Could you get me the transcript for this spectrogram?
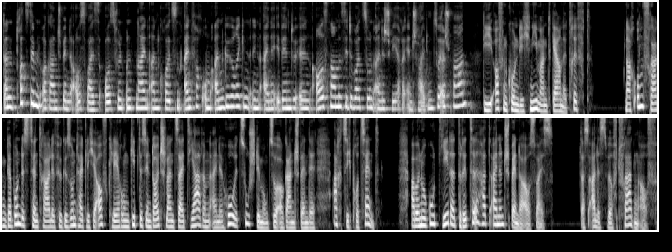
dann trotzdem einen Organspendeausweis ausfüllen und Nein ankreuzen, einfach um Angehörigen in einer eventuellen Ausnahmesituation eine schwere Entscheidung zu ersparen. Die offenkundig niemand gerne trifft. Nach Umfragen der Bundeszentrale für gesundheitliche Aufklärung gibt es in Deutschland seit Jahren eine hohe Zustimmung zur Organspende, 80 Prozent. Aber nur gut jeder Dritte hat einen Spenderausweis. Das alles wirft Fragen auf.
